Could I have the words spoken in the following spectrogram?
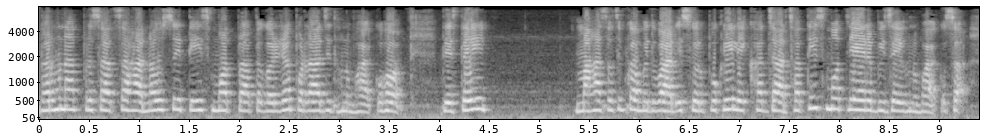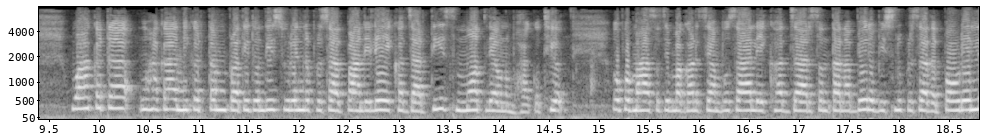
धर्मनाथ प्रसाद शाह नौ सय तेइस मत प्राप्त गरेर पराजित हुनुभएको हो। त्यस्तै महासचिवका उम्मेद्वार ईश्वर पोखरेल एक हजार छत्तीस मत ल्याएर विजयी हुनुभएको छ। उहाँका निकटतम प्रतिद्वन्दी सुरेन्द्र प्रसाद पाण्डेले एक हजार तीस मत ल्याउनु भएको थियो। उपमहासचिवमा घनश्याम भूषाल एक हजार सन्तानब्बे र विष्णु प्रसाद पौडेल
